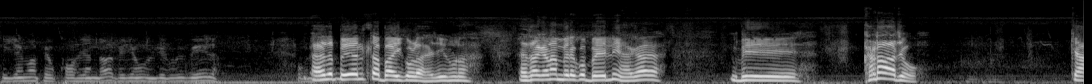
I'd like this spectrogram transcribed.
ਸੀਜ਼ਨ ਮਾ ਫਿਓ ਖੋ ਜਾਂਦਾ ਫਿਰ ਹੁਣ ਜੇ ਕੋਈ ਵੇਲ ਇਹ ਤਾਂ ਬੇਲ ਤਾਂ ਬਾਈ ਕੋਲ ਹੈ ਜੀ ਹੁਣ। ਇਹ ਤਾਂ ਕਹਿਣਾ ਮੇਰੇ ਕੋਲ ਬੇਲ ਨਹੀਂ ਹੈਗਾ ਵੀ ਖੜਾ ਜੋ। ਕਿਆ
